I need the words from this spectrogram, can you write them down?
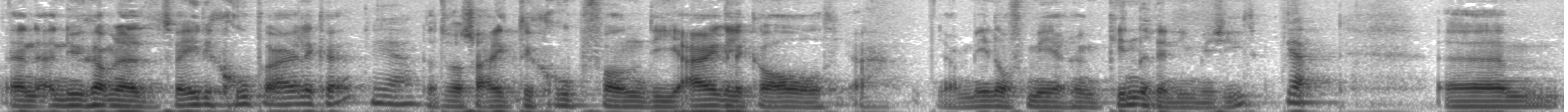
en, en nu gaan we naar de tweede groep eigenlijk. Hè? Ja. Dat was eigenlijk de groep van die eigenlijk al ja, ja, min of meer hun kinderen niet meer ziet. Ja. Um,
